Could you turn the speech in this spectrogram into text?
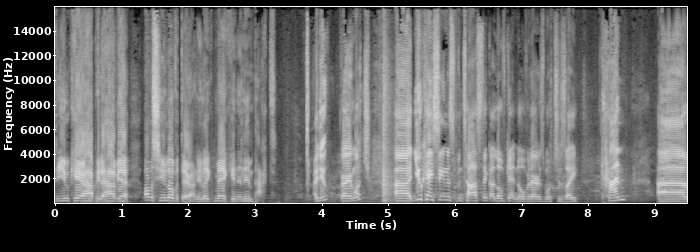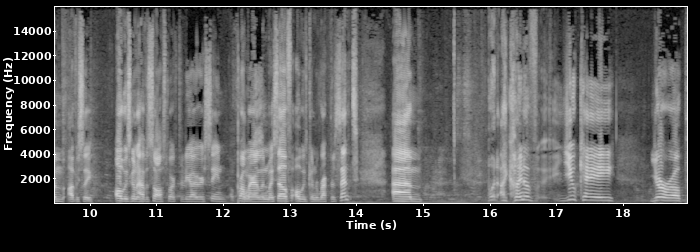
The UK are happy to have you. Obviously, you love it there, and you like making an impact. I do very much. Uh, UK scene is fantastic. I love getting over there as much as I can. Um, obviously, always going to have a soft spot for the Irish scene. From course. Ireland myself, always going to represent. Um, but I kind of UK, Europe,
